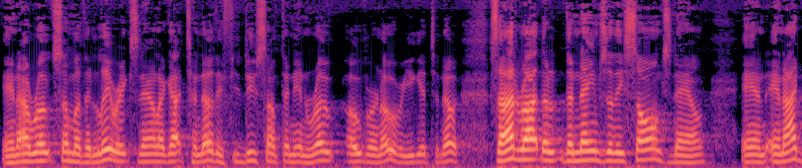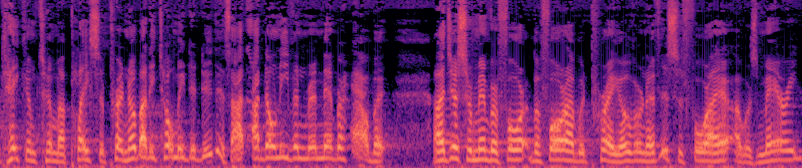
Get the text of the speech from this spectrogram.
and I rote some of the lyrics down. I got to know that if you do something in wrote over and over, you get to know it. So I'd write the, the names of these songs down and, and I'd take them to my place of prayer. Nobody told me to do this. I, I don't even remember how, but I just remember for, before I would pray over and over, this is before I, I was married.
